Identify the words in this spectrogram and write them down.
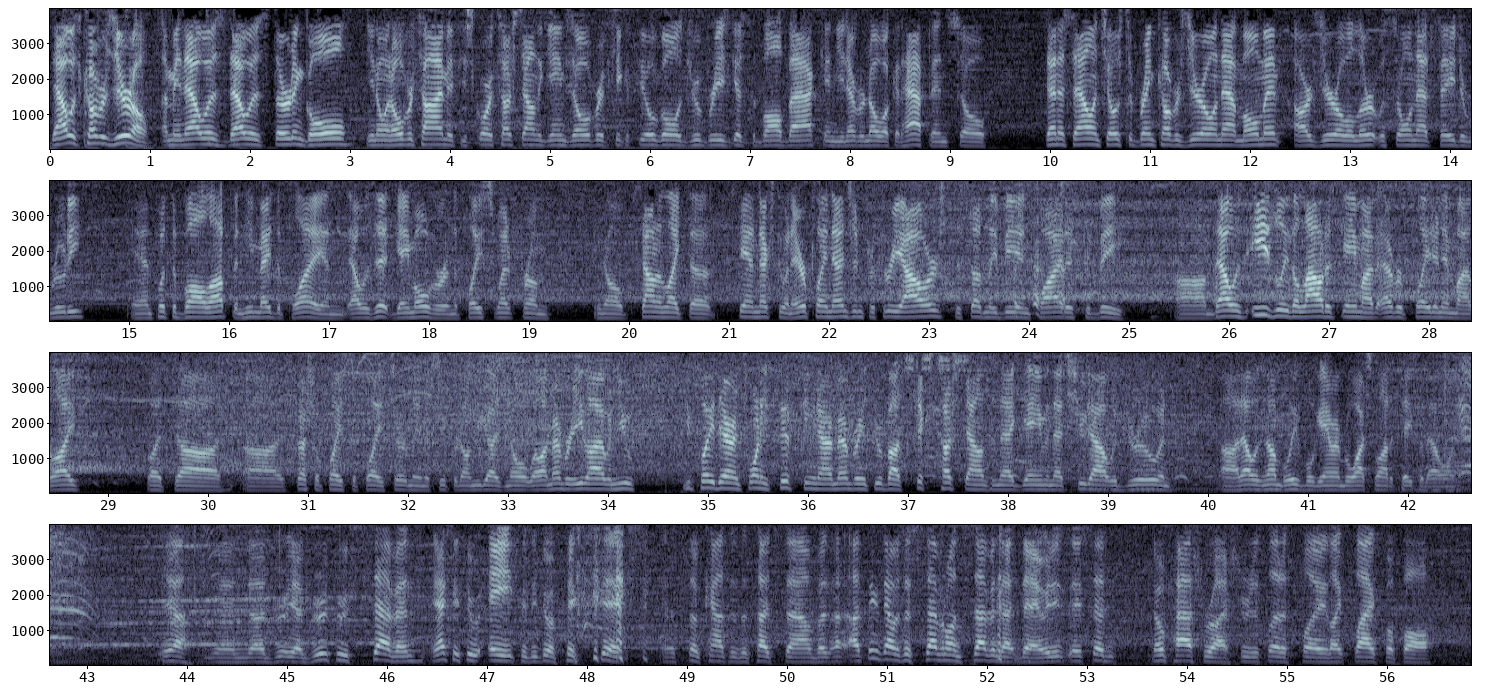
That was cover zero. I mean, that was that was third and goal. You know, in overtime, if you score a touchdown, the game's over. If you kick a field goal, Drew Brees gets the ball back, and you never know what could happen. So, Dennis Allen chose to bring cover zero in that moment. Our zero alert was throwing that fade to Rudy, and put the ball up, and he made the play, and that was it. Game over, and the place went from, you know, sounding like the standing next to an airplane engine for three hours to suddenly being quiet as could be. Um, that was easily the loudest game I've ever played in in my life but uh, uh, special place to play certainly in the Superdome. You guys know it well. I remember Eli when you you played there in 2015. I remember he threw about six touchdowns in that game in that shootout with Drew, and uh, that was an unbelievable game. I remember watching a lot of tape of that one. Yeah, and uh, Drew, yeah, Drew threw seven. He actually threw eight because he threw a pick six, and it still counts as a touchdown. But I I think that was a seven on seven that day. We, they said no pass rush. Drew just let us play like flag football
